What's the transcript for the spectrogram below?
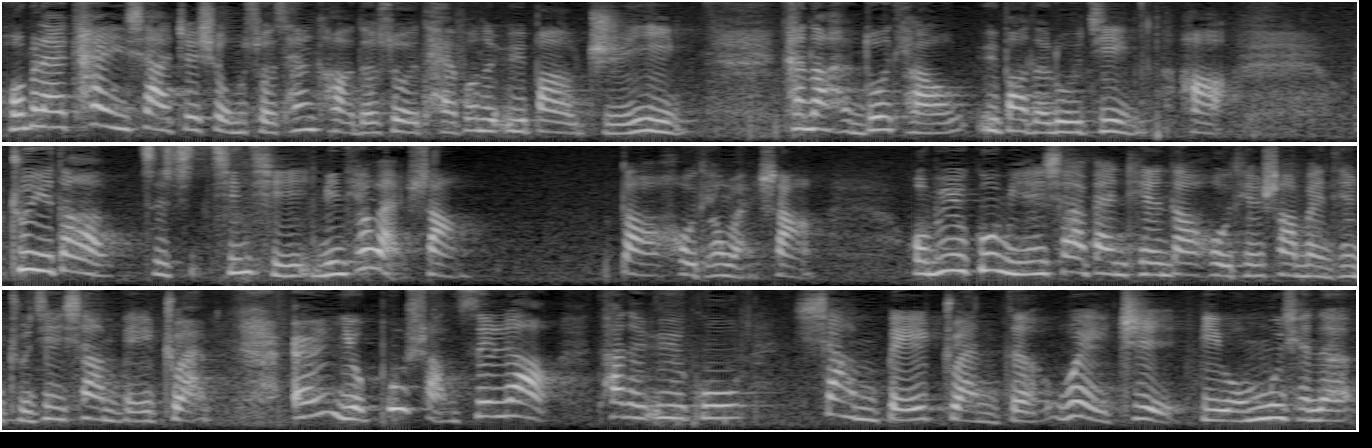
我们来看一下，这是我们所参考的所有台风的预报指引，看到很多条预报的路径。好，注意到这星期明天晚上到后天晚上，我们预估明天下半天到后天上半天逐渐向北转，而有不少资料，它的预估向北转的位置比我们目前的。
